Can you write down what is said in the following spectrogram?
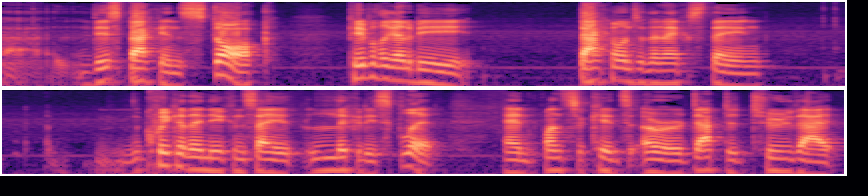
uh, this back in stock, people are going to be back onto the next thing quicker than you can say lickety split. And once the kids are adapted to that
